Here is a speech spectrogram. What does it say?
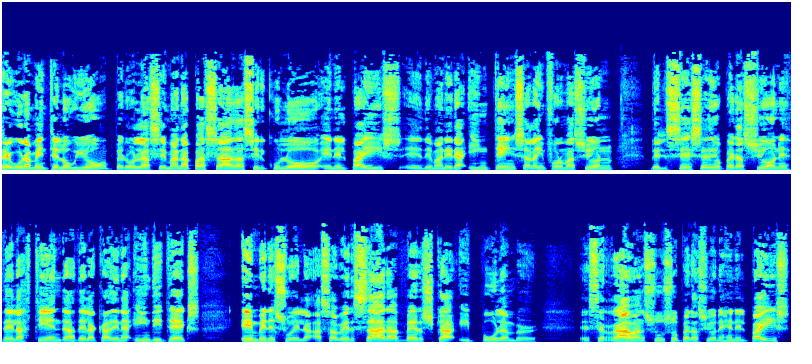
Seguramente lo vio, pero la semana pasada circuló en el país eh, de manera intensa la información del cese de operaciones de las tiendas de la cadena Inditex en Venezuela, a saber Sara, Bershka y Pull&Bear. Eh, cerraban sus operaciones en el país.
